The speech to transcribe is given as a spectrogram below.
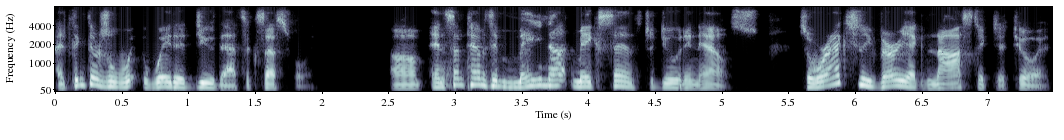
I think there's a w- way to do that successfully. Um, and sometimes it may not make sense to do it in house. So we're actually very agnostic to, to it.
